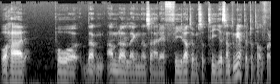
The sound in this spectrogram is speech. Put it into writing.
Och här på den andra längden så är det 4 tum, så 10 cm totalt bara.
